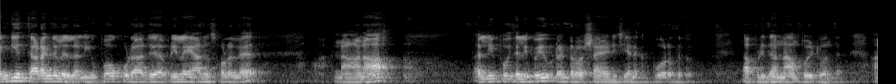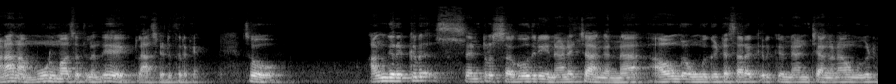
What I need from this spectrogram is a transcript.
எங்கேயும் தடங்கள் இல்லை. நீங்கள் போகக்கூடாது அப்படிலாம் யாரும் சொல்லலை. நானாக தள்ளி போய் தள்ளி போய் ரெண்டரை வருஷம் ஆகிடுச்சு எனக்கு போகிறதுக்கு அப்படி தான் நான் போயிட்டு வந்தேன். ஆனால் நான் மூணு மாதத்துலேருந்தே கிளாஸ் எடுத்திருக்கேன். ஸோ அங்கே இருக்கிற சென்ட்ரு சகோதரி நினச்சாங்கன்னா அவங்க உங்ககிட்ட சரக்கு இருக்குன்னு நினச்சாங்கன்னா உங்ககிட்ட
